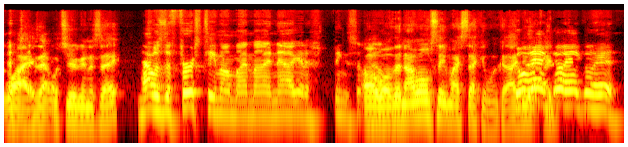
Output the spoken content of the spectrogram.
why is that what you're gonna say? That was the first team on my mind. Now I gotta think so. Oh well, then I won't say my second one because go I ahead, I, go ahead, go ahead.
